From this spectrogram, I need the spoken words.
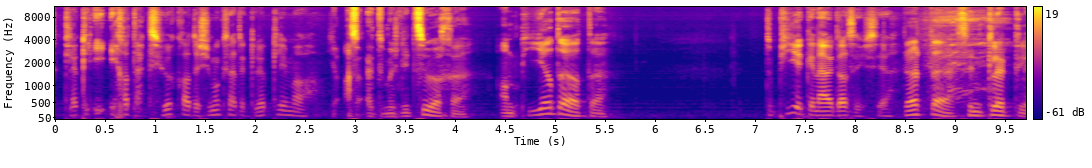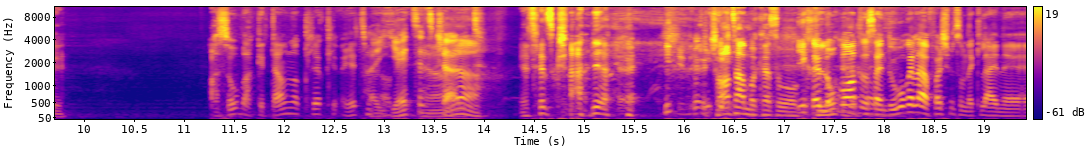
Der Glöckli, ich, ich habe den gesucht, gerade, du hast immer gesagt, der Glöckli-Mann. Ja, also, äh, du musst nicht suchen. Am Pier dort. Der Pier, genau das ist es, ja. Dort äh, sind Glöckli. Ach so, wegen dem noch Glöckli. Jetzt, Ah, jetzt hat es Ja. Jetzt hat es geschafft. Ja. Schade, haben wir keine so. Ich habe gewartet, dass ein durchläuft, weißt du, mit so einem kleinen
